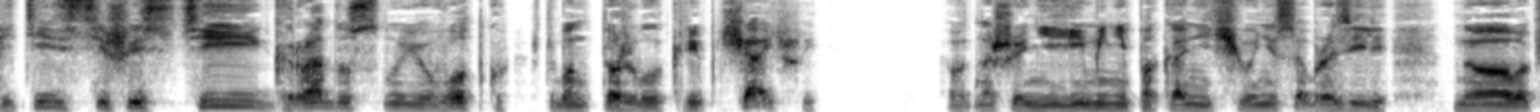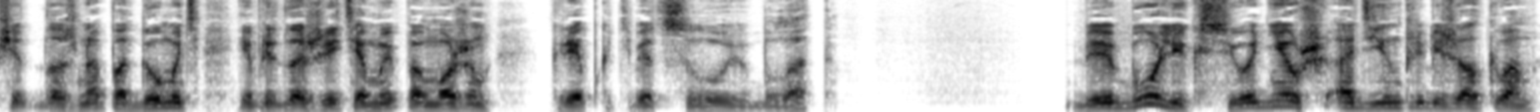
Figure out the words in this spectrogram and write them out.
56-градусную водку, чтобы он тоже был крепчайший. В отношении имени пока ничего не сообразили, но вообще-то должна подумать и предложить, а мы поможем. Крепко тебя целую, Булат. Бебулик сегодня уж один прибежал к вам.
